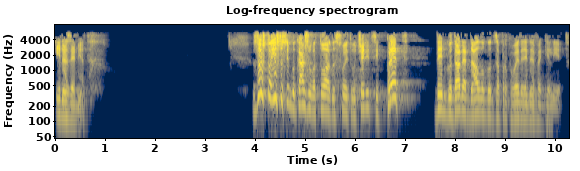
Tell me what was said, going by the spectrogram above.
и на земјата. Зошто Исус им го кажува тоа на своите ученици пред да им го даде налогот за проповедање на Евангелието?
